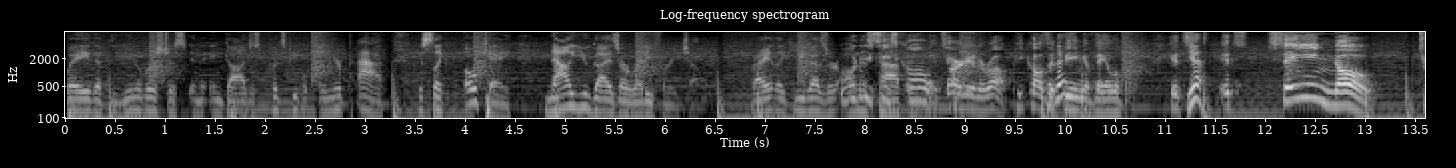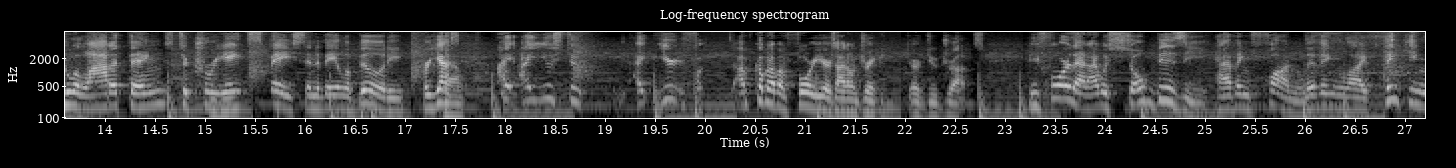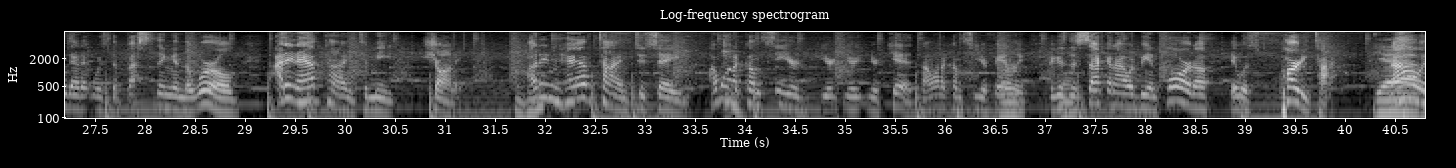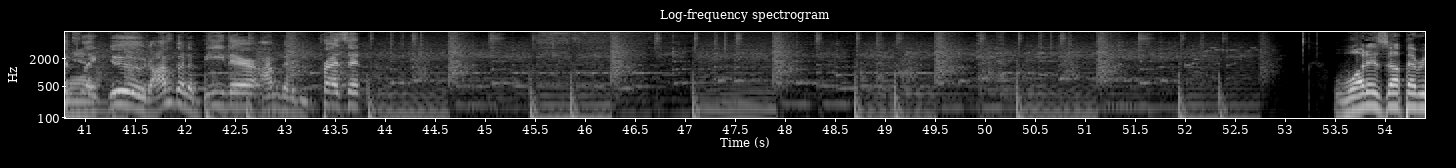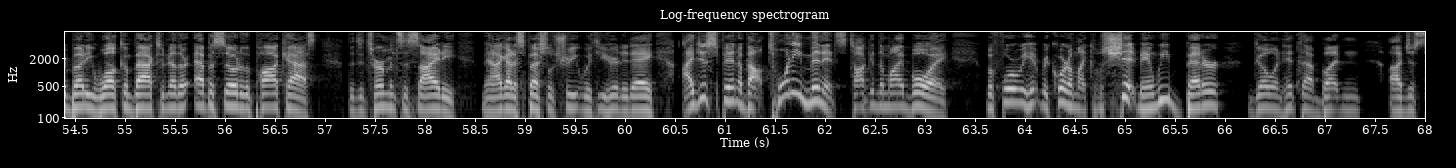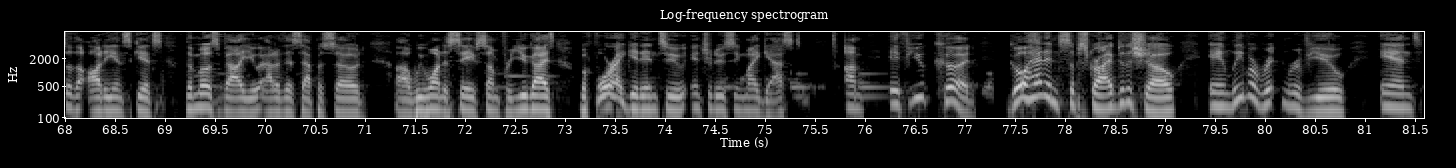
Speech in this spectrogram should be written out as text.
way that the universe just and, and God just puts people in your path. Just like, okay, now you guys are ready for each other, right? Like you guys are What on does this path. call it? Sorry to interrupt. He calls Okay. it being available. It's Yes. it's saying no to a lot of things to Mm-hmm. create space and availability for yes. I, I used to. I, you're, I'm coming up on four years. I don't drink or do drugs. Before that, I was so busy having fun, living life, thinking that it was the best thing in the world. I didn't have time to meet Shawnee. Mhm. I didn't have time to say, I want to come see your your your, your kids. I want to come see your family. Because Yeah. the second I would be in Florida, it was party time. Yeah. now it's man. like, dude, I'm gonna be there. I'm gonna be present. What is up, everybody? Welcome back to another episode of the podcast, The Determined Society. Man, I got a special treat with you here today. I just spent about 20 minutes talking to my boy before we hit record. I'm like, well, shit, man, we better go and hit that button uh, just so the audience gets the most value out of this episode. Uh, we want to save some for you guys. Before I get into introducing my guest, um, if you could go ahead and subscribe to the show and leave a written review and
